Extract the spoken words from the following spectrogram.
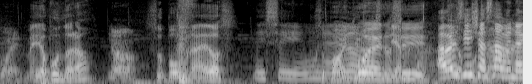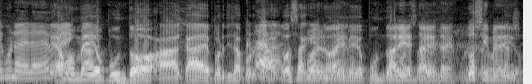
Bueno, Medio punto, ¿no? no. Supo una de dos. Eh, sí, una de dos. Bueno, sí. A ver si ellas punto. saben alguna de la de Le damos medio punto a cada deportista por cada cosa, que Bueno, no hay bien. medio punto Está por bien, está bien, está bien. Dos y las medio.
